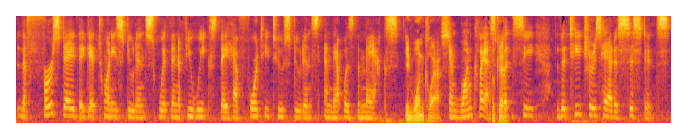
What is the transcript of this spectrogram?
the first day they get 20 students, within a few weeks they have 42 students, and that was the max. In one class? In one class. Okay. But see, the teachers had assistants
